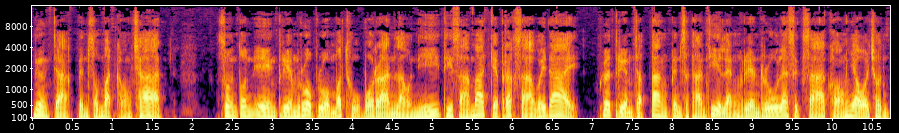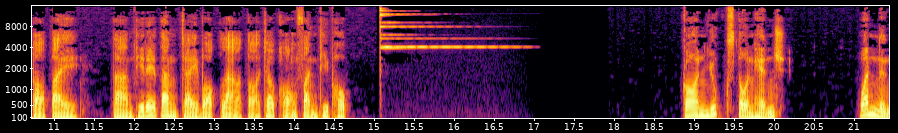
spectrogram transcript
เนื่องจากเป็นสมบัติของชาติ ส่วนตนเองเตรียมรวบรวมวัตถุโบราณเหล่านี้ที่สามารถเก็บรักษาไว้ได้ เพื่อเตรียมจัดตั้งเป็นสถานที่แหล่งเรียนรู้และศึกษาของเยาวชนต่อไป ตามที่ได้ตั้งใจบอกกล่าวต่อเจ้าของฟันที่พบ ก่อนยุคสโตนเฮนจ์วันหนึ่ง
